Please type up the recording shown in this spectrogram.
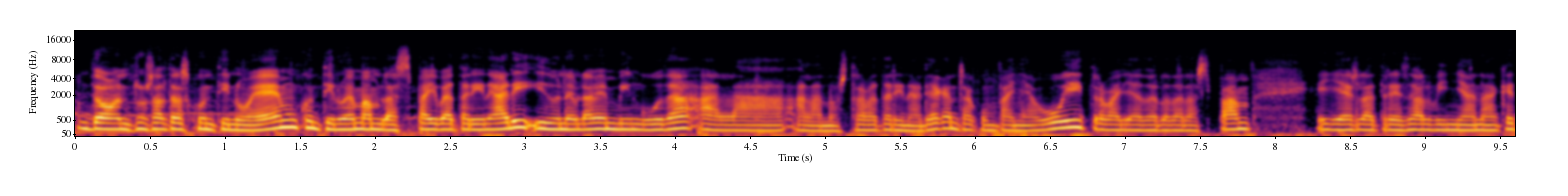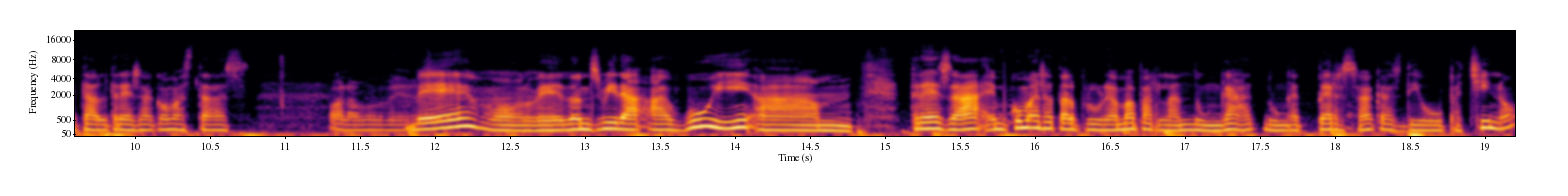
Doncs nosaltres continuem, continuem amb l'espai veterinari i donem la benvinguda a la, a la nostra veterinària que ens acompanya avui, treballadora de l'ESPAM. Ella és la Teresa Albinyana. Què tal, Teresa? Com estàs? Hola, molt bé. Bé, molt bé. Doncs mira, avui, um, Teresa, hem començat el programa parlant d'un gat, d'un gat persa que es diu Pachino,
